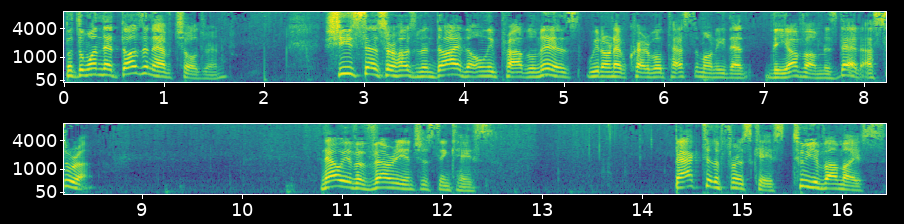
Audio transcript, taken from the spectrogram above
But the one that doesn't have children, she says her husband died. The only problem is we don't have credible testimony that the Yavam is dead, Asura. Now we have a very interesting case. Back to the first case, two Yavamais.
